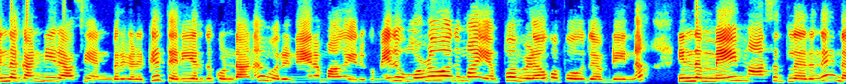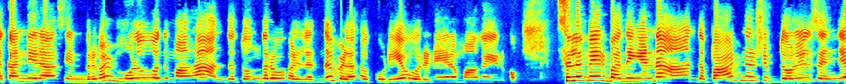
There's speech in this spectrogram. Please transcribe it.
இந்த கன்னி ராசி அன்பர்களுக்கு தெரியறதுக்கு உண்டான ஒரு நேரமாக இருக்கும். இது முழுவதுமா எப்போ விலக போகுது அப்படின்னா இந்த மே மாசத்துல இருந்து இந்த கன்னிராசி என்பர்கள் முழுவதுமாக அந்த தொந்தரவுகள்ல இருந்து விலகக்கூடிய ஒரு நேரமாக இருக்கும். சில பேர் பாத்தீங்கன்னா அந்த பார்ட்னர்ஷிப் தொழில் செஞ்சு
